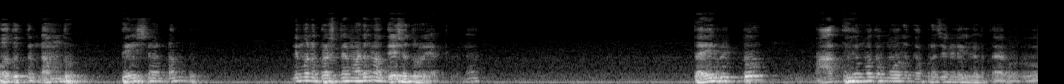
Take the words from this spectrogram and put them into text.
ಬದುಕು ನಮ್ದು. ದೇಶ ನಮ್ದು. ನಿಮ್ಮನ್ನು ಪ್ರಶ್ನೆ ಮಾಡಿದ್ರೆ ನಾವು ದೇಶದ್ರೋಹಿ ಆಗ್ತೀವಿ. ದಯವಿಟ್ಟು ಮಾಧ್ಯಮದ ಮೂಲಕ ಪ್ರಜೆಗಳಿಗೆ ಹೇಳ್ತಾ ಇರೋದು,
